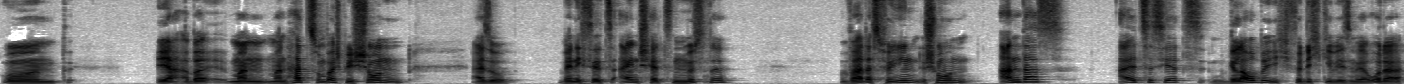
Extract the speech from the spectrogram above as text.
und ja, aber man, man hat zum Beispiel schon, also wenn ich es jetzt einschätzen müsste, war das für ihn schon anders, als es jetzt, glaube ich, für dich gewesen wäre. Oder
